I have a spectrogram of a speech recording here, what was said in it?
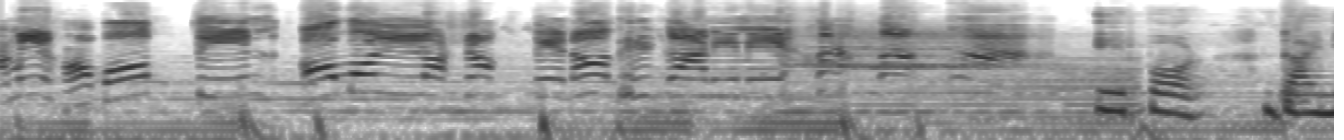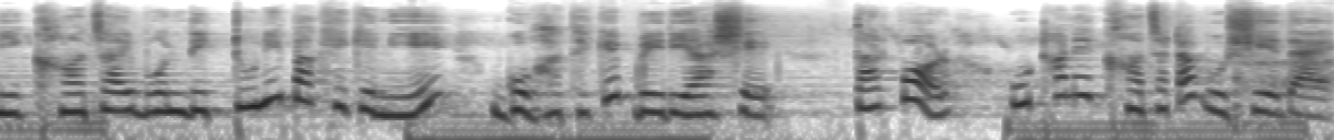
আমি হব তিন অমূল্য শক্তির অধিকারিণী। এরপর ডাইনি খাঁচায় বন্দি টুনি পাখিকে নিয়ে গুহা থেকে বেরিয়ে আসে। তারপর উঠানে খাঁচাটা বসিয়ে দেয়।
